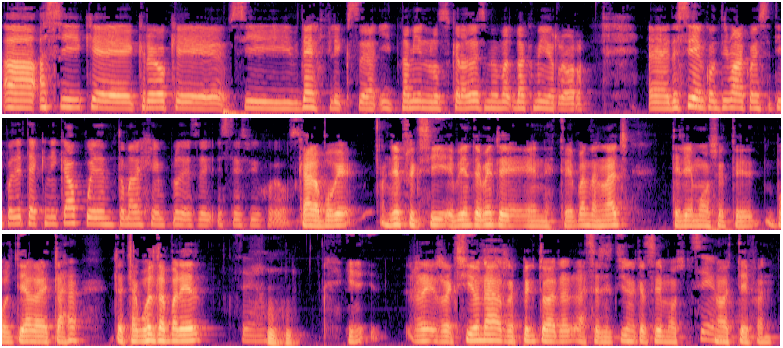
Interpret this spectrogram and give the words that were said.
Ah, así que creo que si Netflix eh, y también los creadores de Black Mirror eh, deciden continuar con este tipo de técnica, pueden tomar ejemplo de estos videojuegos. Claro, porque Netflix sí, evidentemente en este Bandersnatch tenemos este, volteada esta, esta cuarta pared Sí. y re- reacciona respecto a la- las selecciones que hacemos, Sí. ¿no, Stefan?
